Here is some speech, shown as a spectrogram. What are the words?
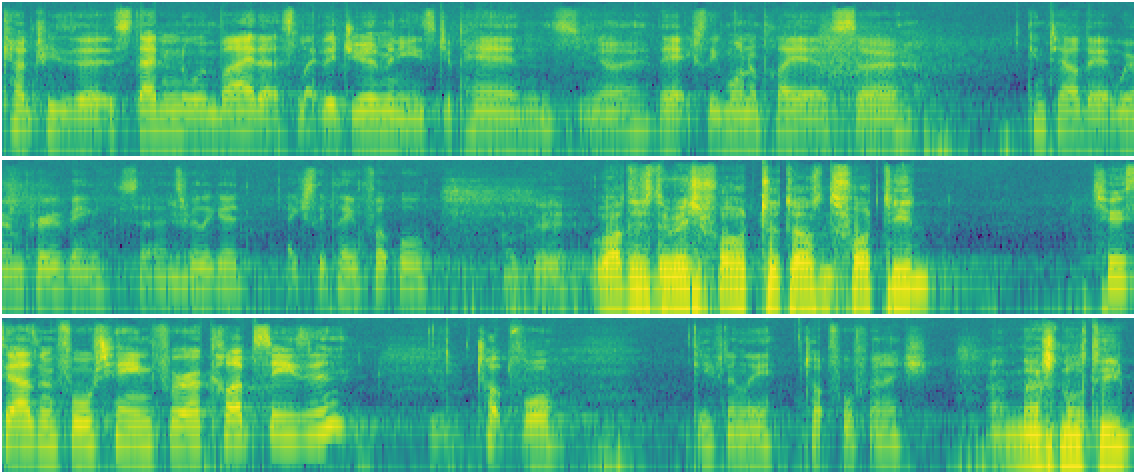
countries are starting to invite us, like the Germanys, Japans. You know, they actually want to play us. So you can tell that we're improving. So it's really good, actually playing football. Okay. What is the wish for 2014? 2014 for a club season, top four definitely top four finish. And national team?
